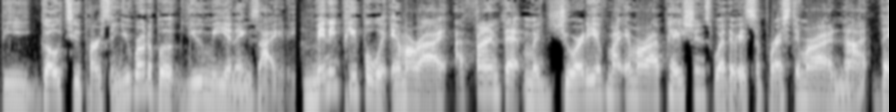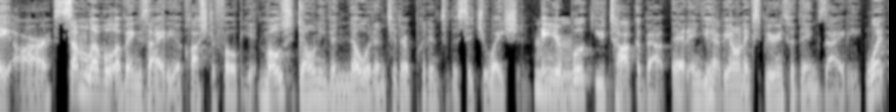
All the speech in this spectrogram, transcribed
the go-to person. You wrote a book, You, Me, and Anxiety. Many people with MRI, I find that majority of my MRI patients, whether it's a breast MRI or not, they are some level of anxiety or claustrophobia. Most don't even know it until they're put into the situation. Mm-hmm. In your mm-hmm. book, you talk about that and you have your own experience with anxiety. What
